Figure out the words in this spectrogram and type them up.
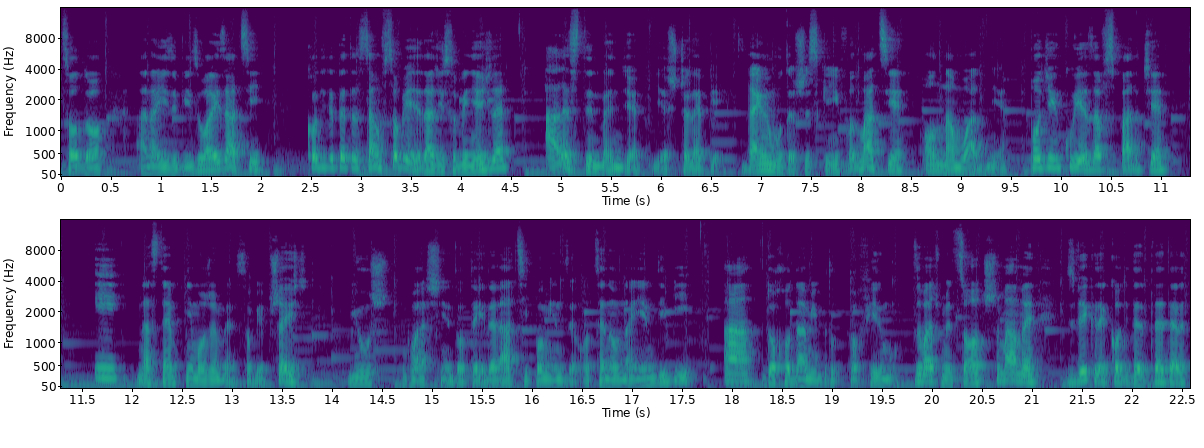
co do analizy wizualizacji. Code Interpreter sam w sobie radzi sobie nieźle, ale z tym będzie jeszcze lepiej. Dajmy mu te wszystkie informacje, on nam ładnie podziękuje za wsparcie i następnie możemy sobie przejść już właśnie do tej relacji pomiędzy oceną na IMDb a dochodami brutto filmu. Zobaczmy co otrzymamy. Zwykle Code Interpreter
